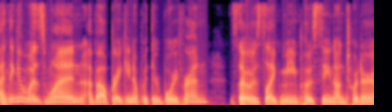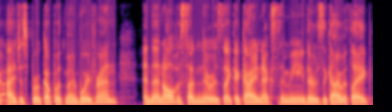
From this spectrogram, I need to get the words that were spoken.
I think it was one about breaking up with your boyfriend. So it was like me posting on Twitter, I just broke up with my boyfriend. And then all of a sudden there was like a guy next to me. There was a guy with like,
